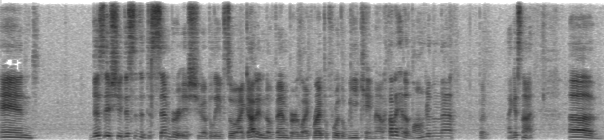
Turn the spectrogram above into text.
and this issue, this is the December issue, I believe. So I got it in November, like right before the Wii came out. I thought I had it longer than that, but I guess not. Um,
